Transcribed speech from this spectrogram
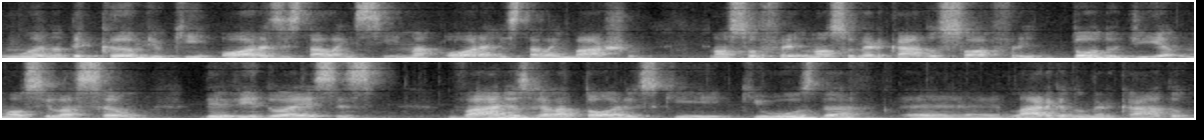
um ano de câmbio que horas está lá em cima, hora está lá embaixo. Nosso, nosso mercado sofre todo dia uma oscilação devido a esses vários relatórios que, que o USDA é, larga no mercado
